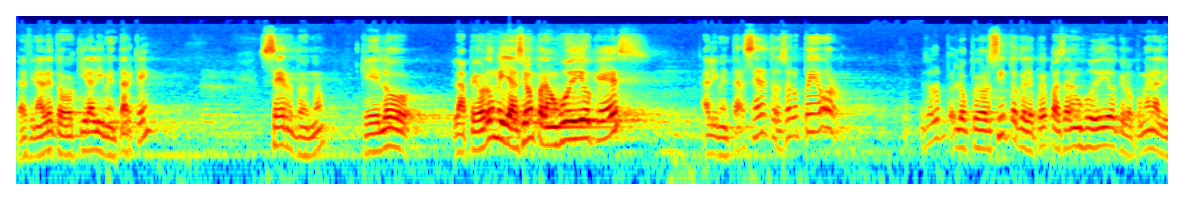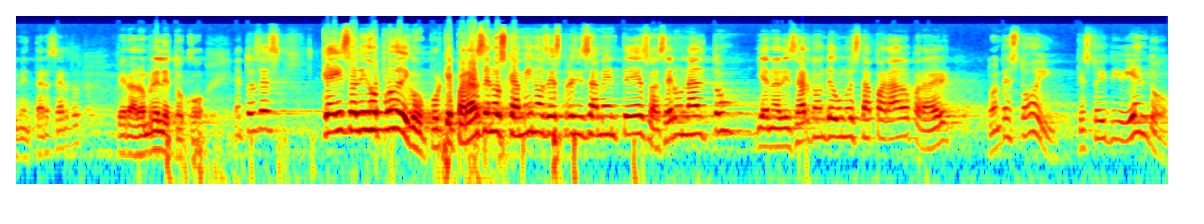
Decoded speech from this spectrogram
Y al final le tuvo que ir a alimentar qué? Cerdo, ¿no? Que es lo, la peor humillación para un judío que es alimentar cerdo, eso es lo peor. Eso es lo, peorcito que le puede pasar a un judío que lo pongan a alimentar cerdos, pero al hombre le tocó. Entonces, ¿qué hizo el hijo pródigo? Porque pararse en los caminos es precisamente eso, hacer un alto y analizar dónde uno está parado para ver dónde estoy, qué estoy viviendo.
